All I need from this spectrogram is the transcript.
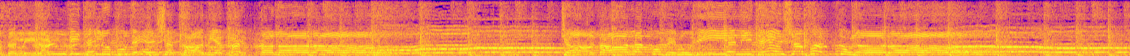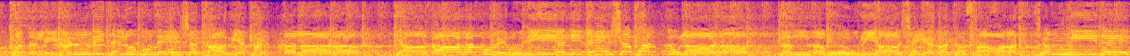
కదలి రండి తెలుగుదేశ కార్యకర్తలారా. త్యాగాలకు వెనుదీయని దేశభక్తులారా. కదలి రండి తెలుగుదేశ కార్యకర్తలారా. త్యాగాలకు వెనుదీయని దేశభక్తులారా. నందమూరి ఆశయ రథ సారథ్యం మీదే.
